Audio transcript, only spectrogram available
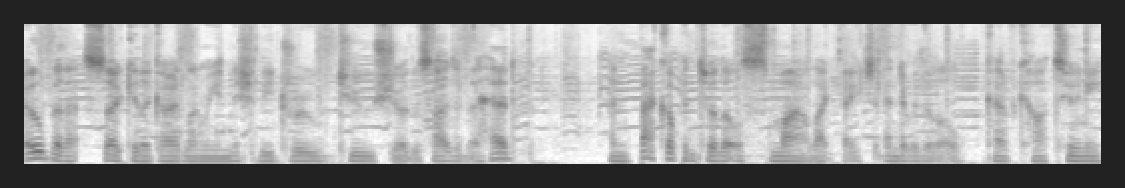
over that circular guideline we initially drew to show the size of the head, and back up into a little smile like that. You just end it with a little kind of cartoony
